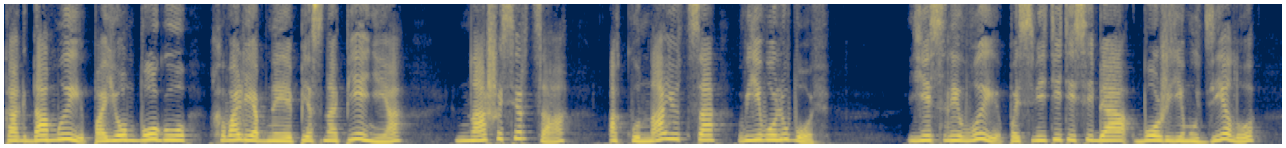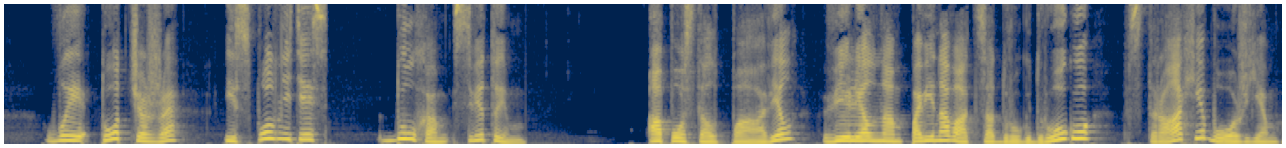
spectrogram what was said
Когда мы поем Богу хвалебные песнопения, наши сердца окунаются в Его любовь. Если вы посвятите себя Божьему делу, вы тотчас же исполнитесь Духом Святым. Апостол Павел велел нам повиноваться друг другу в страхе Божьем.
